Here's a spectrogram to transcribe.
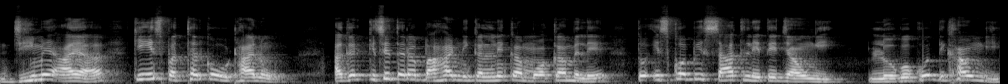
जी में आया कि इस पत्थर को उठा लूँ। अगर किसी तरह बाहर निकलने का मौका मिले तो इसको भी साथ लेते जाऊँगी, लोगों को दिखाऊँगी।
